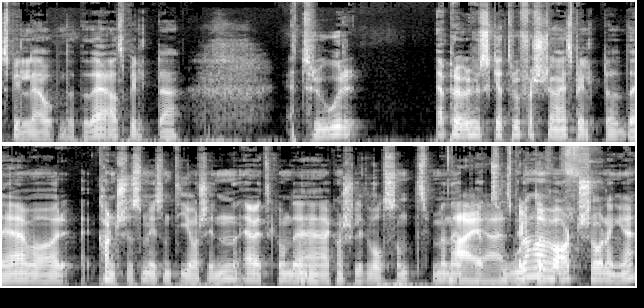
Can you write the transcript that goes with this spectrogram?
spille OpenTTD. Jeg har spilt det Jeg tror Jeg prøver å huske Jeg tror første gang jeg spilte det, var kanskje så mye som ti år siden. Jeg vet ikke om det mm. er kanskje litt voldsomt, men jeg, jeg, jeg tror det har vart så lenge.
